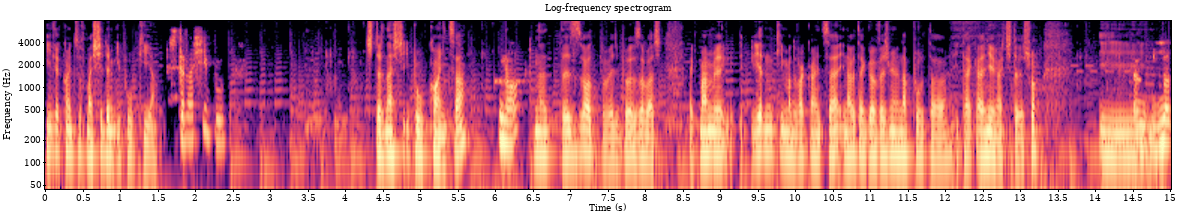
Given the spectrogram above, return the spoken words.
Ile końców ma 7,5 kija? 14,5. 14,5 końca. No. No to jest zła odpowiedź, bo zobacz, jak mamy jeden kij ma dwa końce i nawet jak go weźmiemy na pół, to i tak, ale nie wiem jak ci to wyszło. I No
